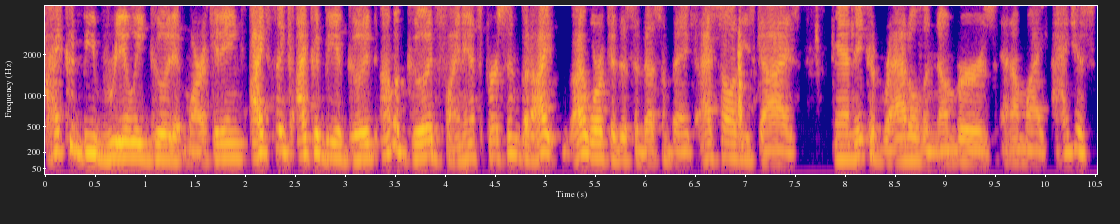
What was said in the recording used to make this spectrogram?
I could be really good at marketing. I think I could be a good, I'm a good finance person, but I, I worked at this investment bank. I saw these guys, man, they could rattle the numbers. And I'm like, I just,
